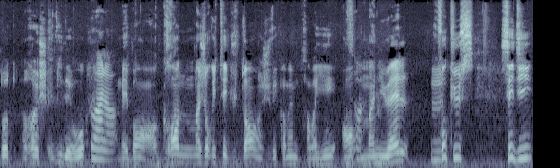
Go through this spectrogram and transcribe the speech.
d'autres rushs vidéo. Voilà. Mais bon, en grande majorité du temps, je vais quand même travailler en Ça. manuel Mm. focus. C'est dit,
